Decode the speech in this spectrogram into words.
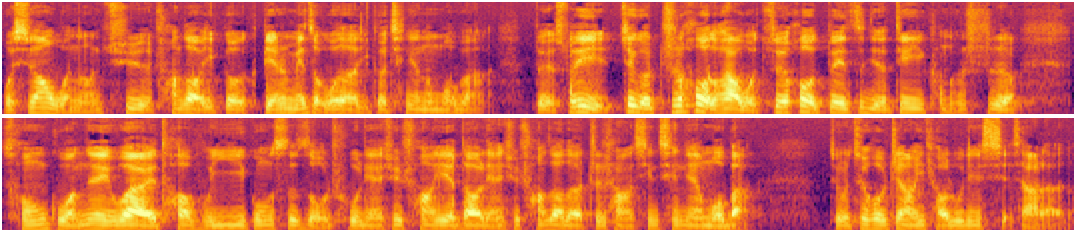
我希望我能去创造一个别人没走过的一个青年的模板。对，所以这个之后的话，我最后对自己的定义可能是。从国内外 top 一公司走出，连续创业到连续创造的职场新青年模板，就是最后这样一条路径写下来的。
